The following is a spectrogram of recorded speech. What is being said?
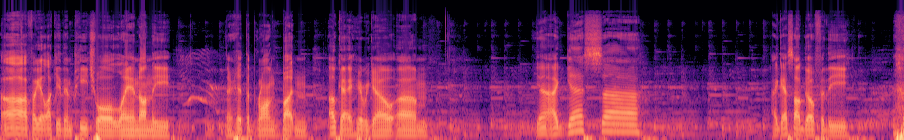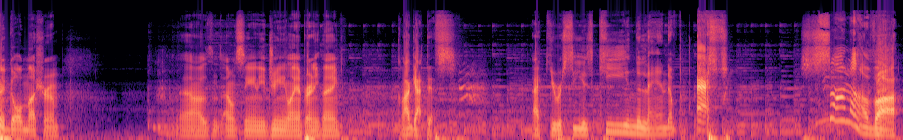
uh, if I get lucky, then Peach will land on the or hit the wrong button. Okay, here we go. Um, yeah, I guess. Uh, I guess I'll go for the gold mushroom. I, was, I don't see any genie lamp or anything. I got this. Accuracy is key in the land of S. Son of a.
